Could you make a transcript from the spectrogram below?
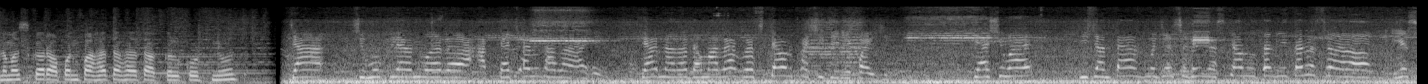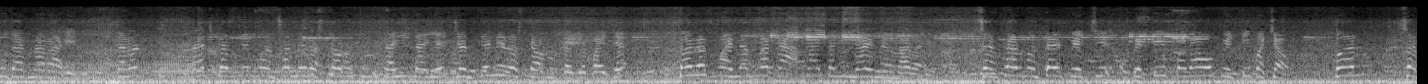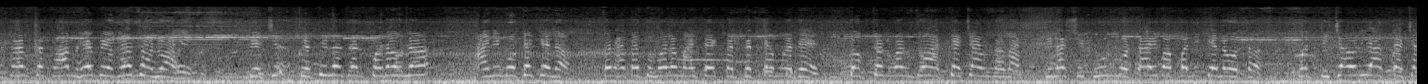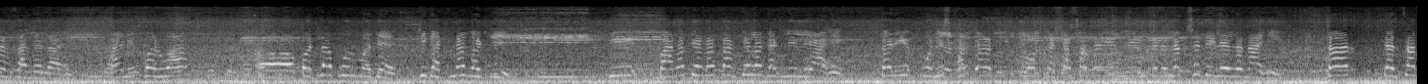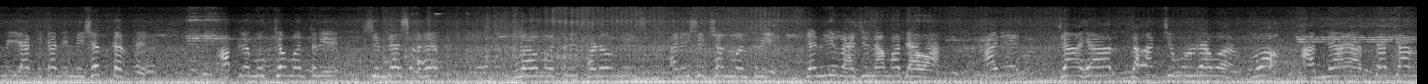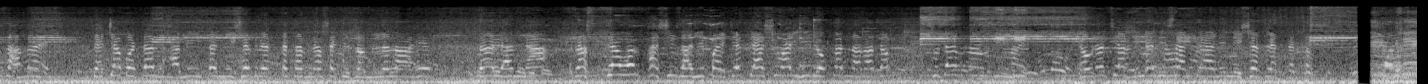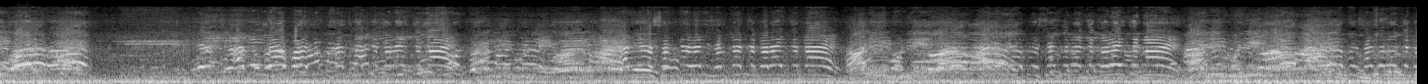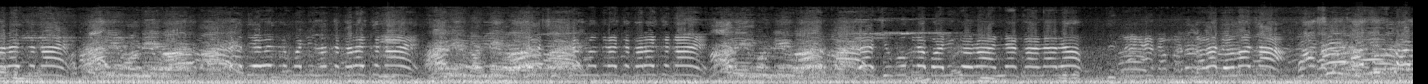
नमस्कार आपण पाहत आहात अक्कलकोट न्यूज. ज्या चिमुकल्यांवर अत्याचार झाला आहे त्या नराधमाला रस्त्यावर फाशी दिली पाहिजे. त्याशिवाय ही जनता म्हणजे सगळी रस्त्यावर उतरली तरच हे सुधारणार बेटी बेटीला जर पडवलं आणि मोठं केलं तर आता तुम्हाला माहीत आहे कलकत्त्यामध्ये डॉक्टरवर जो अत्याचार झाला तिला शिकवून मोठा आई बापांनी केलं होतं. पण तिच्यावरही अत्याचार झालेला आहे. आणि परवा बदलापूरमध्ये जी घटना घडली ती बारा तेरा तारखेला घडलेली आहे. तरी पोलीस खात्यात किंवा प्रशासनाने लक्ष दिलेलं नाही. तर त्यांचा मी या ठिकाणी निषेध करते. आपले मुख्यमंत्री शिंदे करण्यासाठी जमलेला आहे. तर यांना रस्त्यावर फाशी झाली पाहिजे. त्याशिवाय ही लोक नराधम सुधारणार नाही. Okay.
